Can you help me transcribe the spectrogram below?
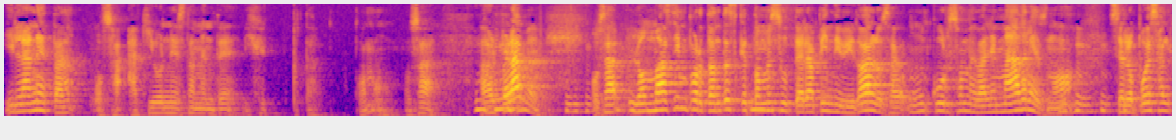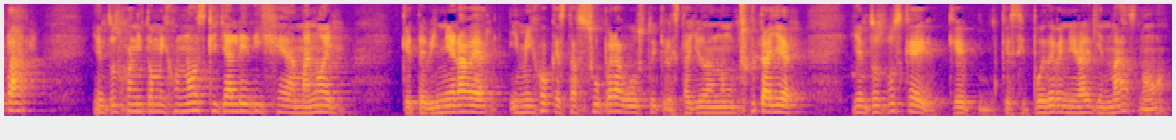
Y la neta, o sea, aquí honestamente dije, puta, ¿cómo? O sea, a ver, espérame. O sea, lo más importante es que tome su terapia individual. O sea, un curso me vale madres, ¿no? Se lo puede saltar. Y entonces Juanito me dijo, no, es que ya le dije a Manuel que te viniera a ver y me dijo que está súper a gusto y que le está ayudando mucho el taller. Y entonces, pues, que, que, que si puede venir alguien más, ¿no?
